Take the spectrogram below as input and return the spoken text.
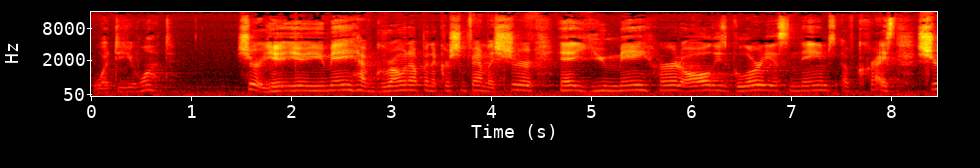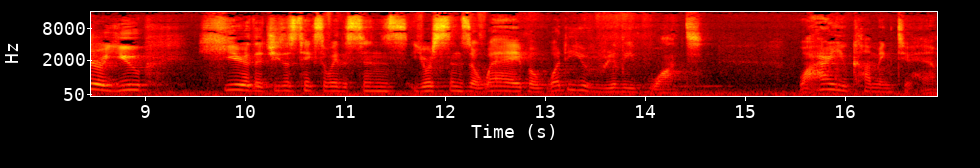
What do you want? Sure, you, you, you may have grown up in a Christian family. Sure, you may heard all these glorious names of Christ. Sure, you hear that Jesus takes away the sins, your sins away, but what do you really want? Why are you coming to him?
